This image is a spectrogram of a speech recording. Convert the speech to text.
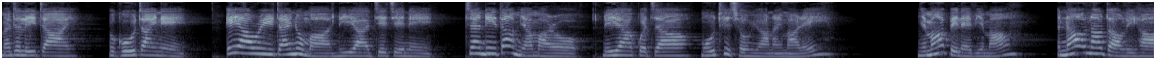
မန္တလေးတိုင်းပဲခူးတိုင်းနဲ့အေရဝတီတိုင်းတို့မှာနေရာကျဲကျဲနဲ့ကြံဒေသများမှာတော့နေရာကွက်ကြားမိုးထစ်ချုံရွာနိုင်ပါတယ်။မြမပင်လယ်ပြင်မှာအနောက်အနောက်တောင်လေဟာ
